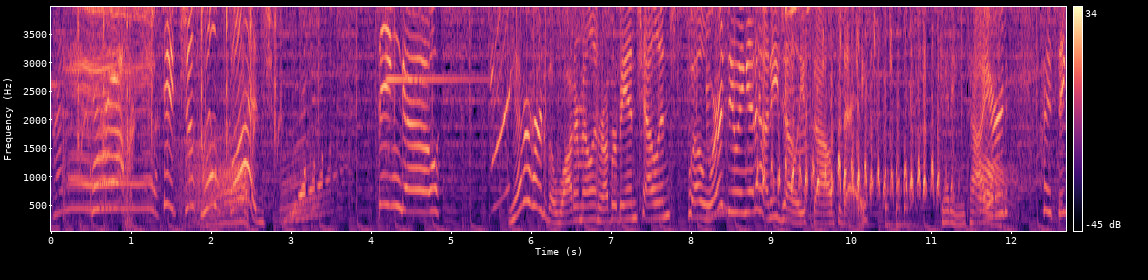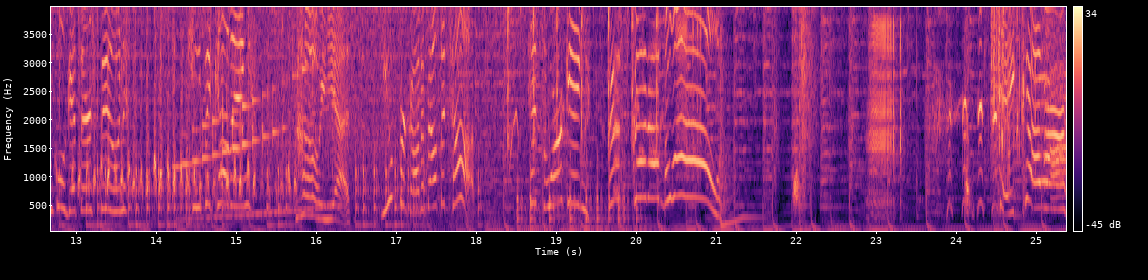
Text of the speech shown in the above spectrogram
Mm. It just won't budge! Bingo! You ever heard of the watermelon rubber band challenge? Well, we're doing it honey jelly style today. Getting tired? I think we'll get there soon. Keep it coming! Oh yes, you forgot about the top! It's working! It's gonna blow! Take cover!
